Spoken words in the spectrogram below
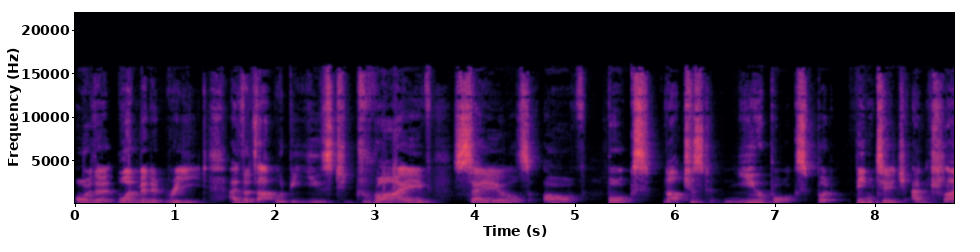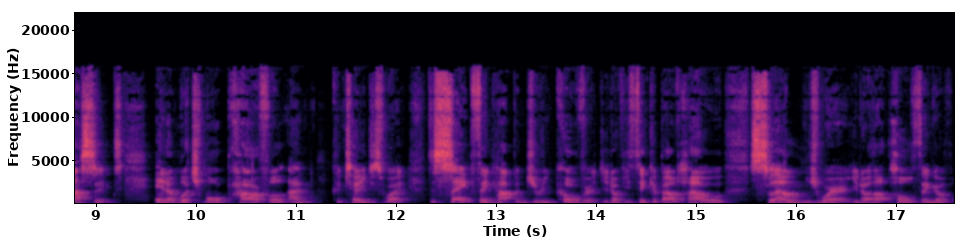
or the one minute read, and that that would be used to drive sales of books, not just new books, but vintage and classics in a much more powerful and contagious way. The same thing happened during COVID. You know, if you think about how wear, you know, that whole thing of,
